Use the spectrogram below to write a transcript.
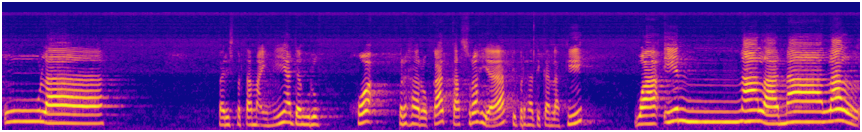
ula. Baris pertama ini ada huruf kho berharokat kasrah ya, diperhatikan lagi. Wa inna lana lal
